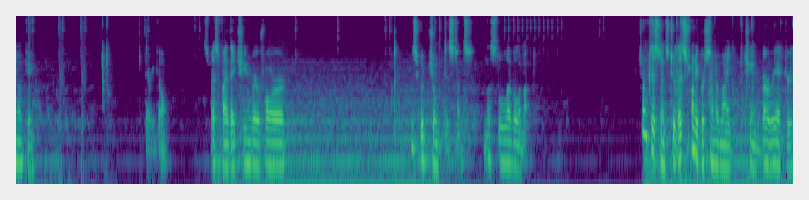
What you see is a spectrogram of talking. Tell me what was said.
Okay. There we go. Specify that chamber for. Let's go jump distance. Let's level them up. Jump distance too, that's 20% of my chamber reactor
